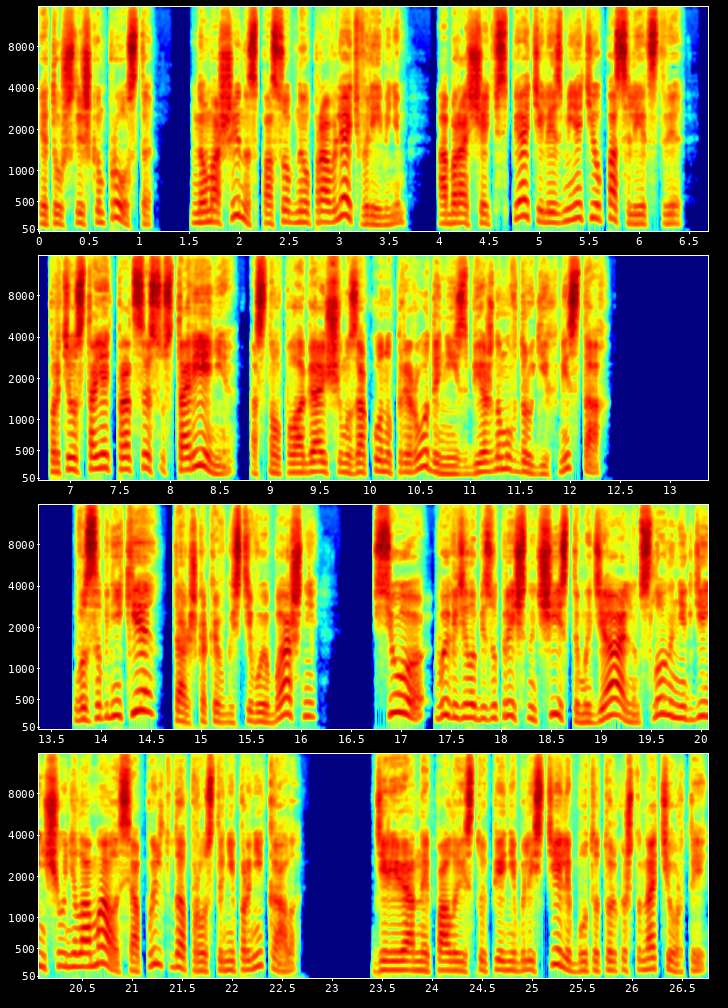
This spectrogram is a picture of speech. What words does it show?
Это уж слишком просто. Но машина, способная управлять временем, обращать вспять или изменять его последствия, противостоять процессу старения, основополагающему закону природы, неизбежному в других местах. В особняке, так же, как и в гостевой башне, все выглядело безупречно чистым, идеальным, словно нигде ничего не ломалось, а пыль туда просто не проникала. Деревянные полы и ступени блестели, будто только что натертые,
